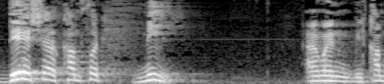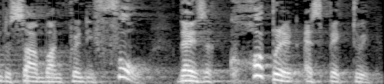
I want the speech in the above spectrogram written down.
they shall comfort me. And when we come to Psalm 124, there is a corporate aspect to it.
